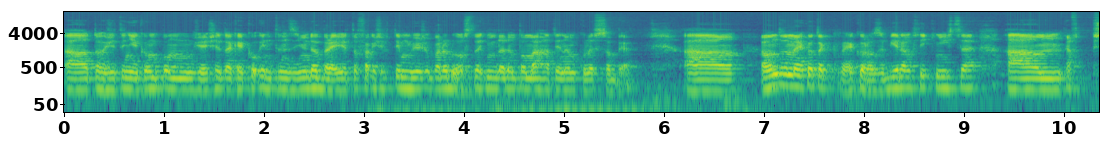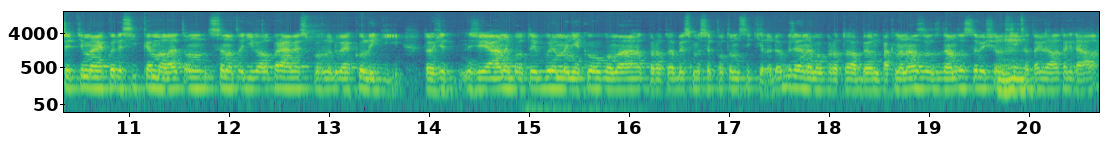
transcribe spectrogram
a toho, že ty někomu pomůžeš, je tak jako intenzivně dobrý, je to fakt, že ty můžeš opravdu ostatním lidem pomáhat jenom kvůli sobě. A, a on to tam jako tak jako rozbíral v té knížce a, a před těma jako desítkama let on se na to díval právě z pohledu jako lidí. To, že, že já nebo ty budeme někomu pomáhat proto, aby jsme se potom cítili dobře, nebo proto, aby on pak na nás nám zase vyšel mm. a tak dále, tak dále.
